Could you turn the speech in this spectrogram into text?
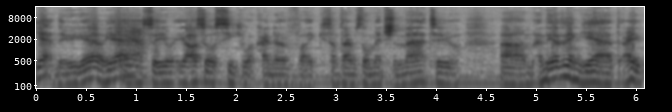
Yeah, there you go. Yeah. Yeah. So you, you also see what kind of like sometimes they'll mention that too. Um, and the other thing, yeah, I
